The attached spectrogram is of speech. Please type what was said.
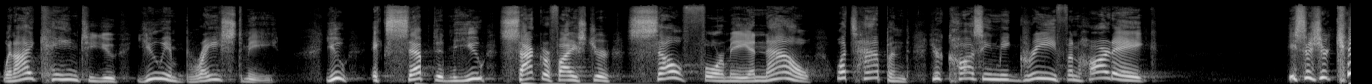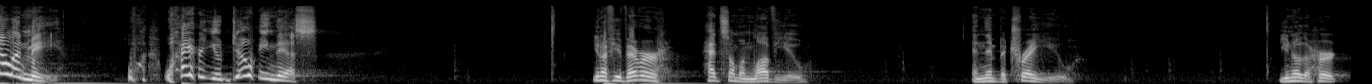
when I came to you, you embraced me. You accepted me. You sacrificed yourself for me. And now, what's happened? You're causing me grief and heartache. He says, You're killing me. Why are you doing this? You know, if you've ever had someone love you and then betray you, you know the hurt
